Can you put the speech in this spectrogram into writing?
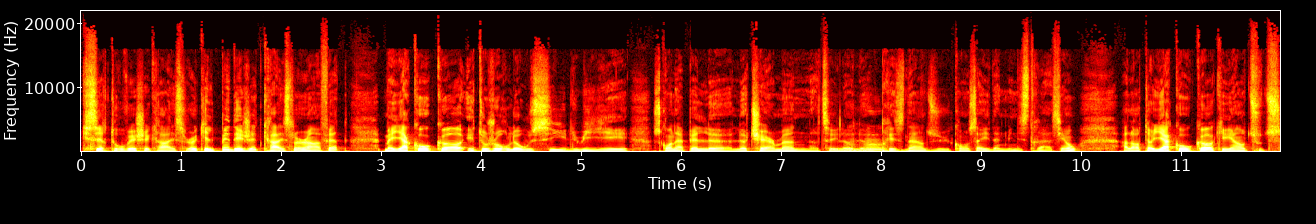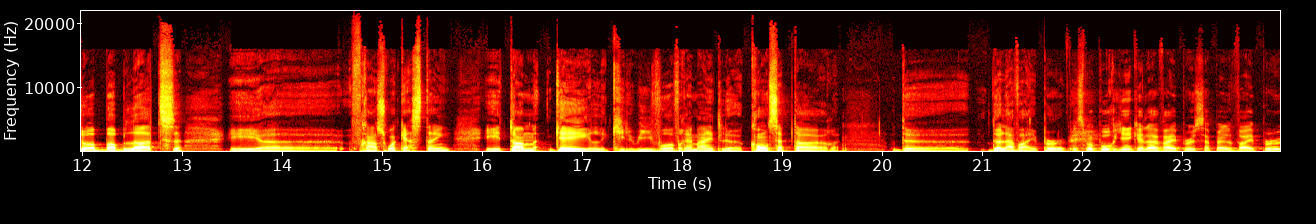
qui s'est retrouvé chez Chrysler, qui est le PDG de Chrysler en fait, mais Yakoka est toujours là aussi. Lui, il est ce qu'on appelle le, le chairman, là, le Mhm. président du conseil d'administration. Alors, tu as Yakoka qui est en dessous de ça, Bob Lutz et euh, François Castin et Tom Gale qui, lui, va vraiment être le concepteur de, de la Viper. Et c'est pas pour rien que la Viper s'appelle Viper.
